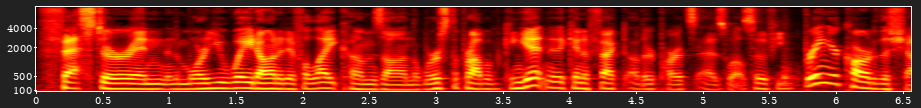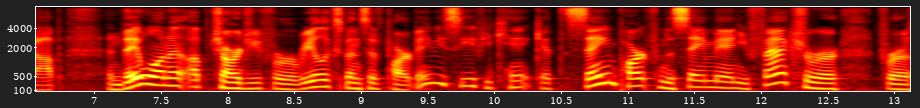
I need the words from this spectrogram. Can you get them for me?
fester and the more you wait on it if a light comes on, the worse the problem can get and it can affect other parts as well. So if you bring your car to the shop and they want to upcharge you for a real expensive part, maybe see if you can't get the same part from the same manufacturer for a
